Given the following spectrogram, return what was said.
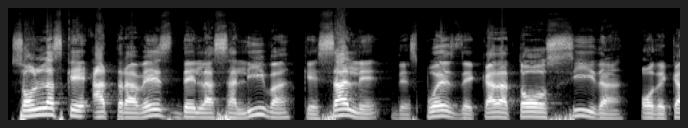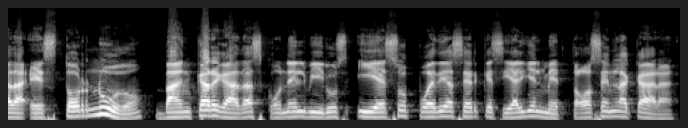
son las que a través de la saliva que sale después de cada tosida o de cada estornudo van cargadas con el virus y eso puede hacer que si alguien me tose en la cara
